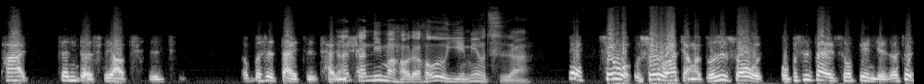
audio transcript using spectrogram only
他真的是要辞职，而不是代职参选。那立马好的侯友宜也没有辞啊。对，所以我所以我要讲的不是说我我不是在说辩解，而是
